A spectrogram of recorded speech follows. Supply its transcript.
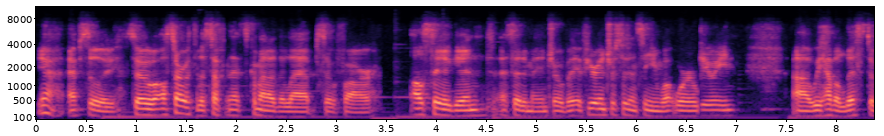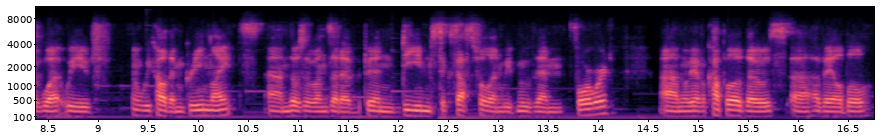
Yeah, absolutely. So, I'll start with the stuff that's come out of the lab so far. I'll say again, I said in my intro, but if you're interested in seeing what we're doing, uh, we have a list of what we've, we call them green lights. Um, those are the ones that have been deemed successful and we've moved them forward. Um, we have a couple of those uh, available.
